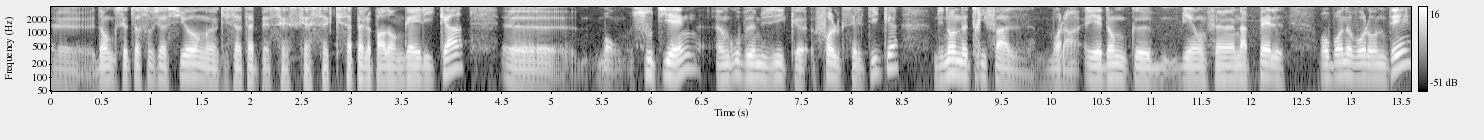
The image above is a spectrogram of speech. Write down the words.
Euh, donc cette association qui s'appelle Gaelica bon, soutient un groupe de musique folk celtique du nom de Triphase. Voilà. Et donc bien on fait un appel aux bonnes volontés,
